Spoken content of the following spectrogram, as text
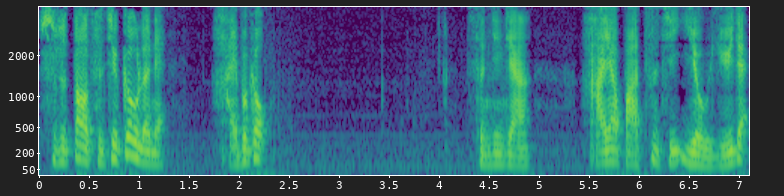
是不是到此就够了呢？还不够。圣经讲，还要把自己有余的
